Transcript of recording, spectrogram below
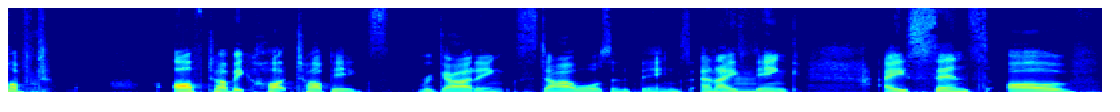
off off topic hot topics regarding Star Wars and things. And I Mhm. think a sense of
